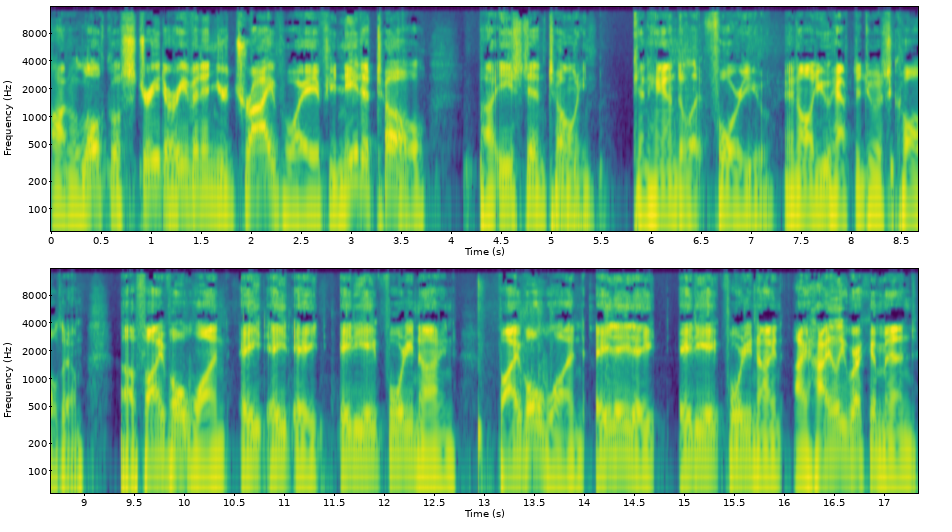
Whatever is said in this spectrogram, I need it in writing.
on a local street or even in your driveway. If you need a tow, uh, East End Towing can handle it for you. And all you have to do is call them. Uh, 501 888 8849. 501 888 8849. I highly recommend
